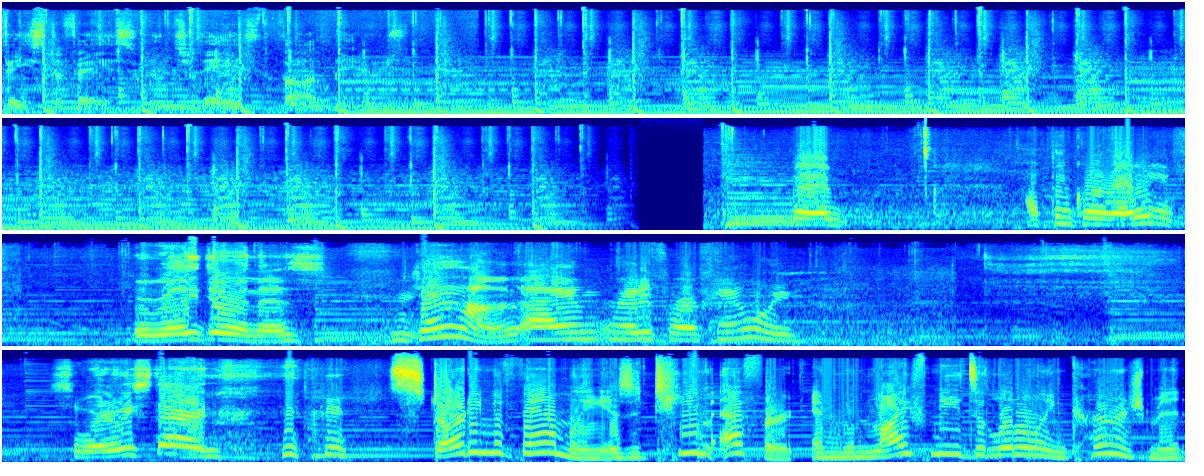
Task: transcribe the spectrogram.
face to face with today's thought leaders. Babe, I think we're ready. We're really doing this. Yeah, I'm ready for our family. So where do we start? Starting a family is a team effort, and when life needs a little encouragement,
